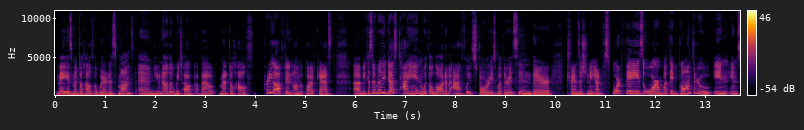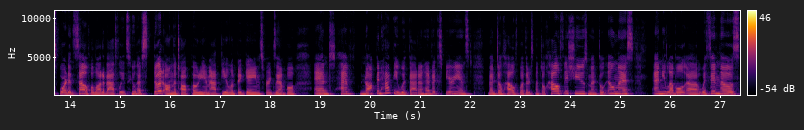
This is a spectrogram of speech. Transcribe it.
May is Mental Health Awareness Month. And you know that we talk about mental health pretty often on the podcast uh, because it really does tie in with a lot of athlete stories, whether it's in their transitioning out of sport phase or what they've gone through in, in sport itself. A lot of athletes who have stood on the top podium at the Olympic Games, for example, and have not been happy with that and have experienced mental health, whether it's mental health issues, mental illness any level uh, within those,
